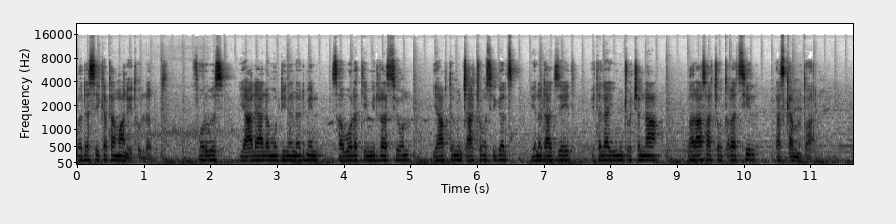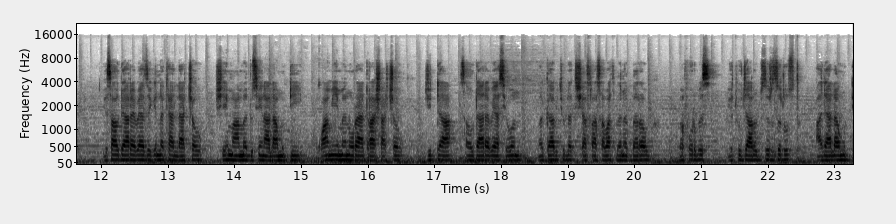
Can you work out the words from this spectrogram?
በደሴ ከተማ ነው የተወለዱት። ፎርብስ የአሊ አላሙዲንን ዕድሜን 72 የሚደርስ ሲሆን የሀብት ምንጫቸውን ሲገልጽ የነዳጅ ዘይት፣ የተለያዩ ምንጮችና በራሳቸው ጥረት ሲል ያስቀምጠዋል። የሳውዲ አረቢያ ዜግነት ያላቸው ሼህ መሐመድ ሁሴን አላሙዲን ቋሚ የመኖሪያ አድራሻቸው ጅዳ ሳውዲ አረቢያ ሲሆን መጋቢት 2017 በነበረው በፎርብስ የቱጃሮች ዝርዝር ውስጥ አሊ አላሙዲን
